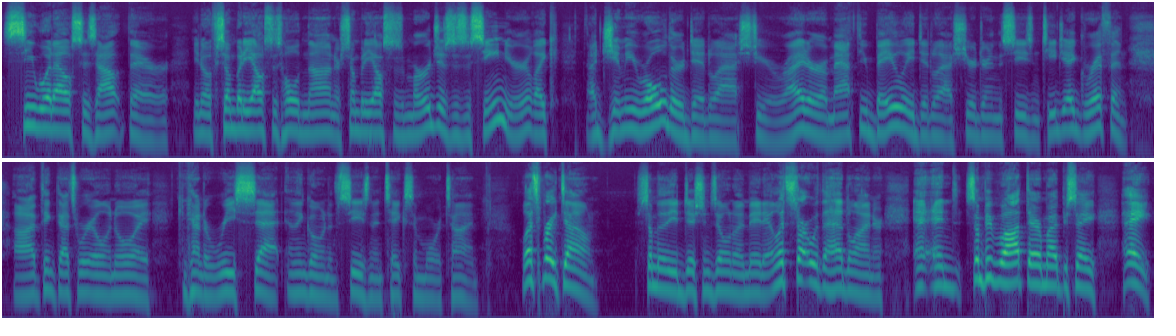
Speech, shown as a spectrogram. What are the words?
see what else is out there. You know, if somebody else is holding on or somebody else emerges as a senior, like a Jimmy Rolder did last year, right? Or a Matthew Bailey did last year during the season. TJ Griffin. Uh, I think that's where Illinois can kind of reset and then go into the season and take some more time. Let's break down some of the additions Illinois made. And let's start with the headliner. And, and some people out there might be saying, hey,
